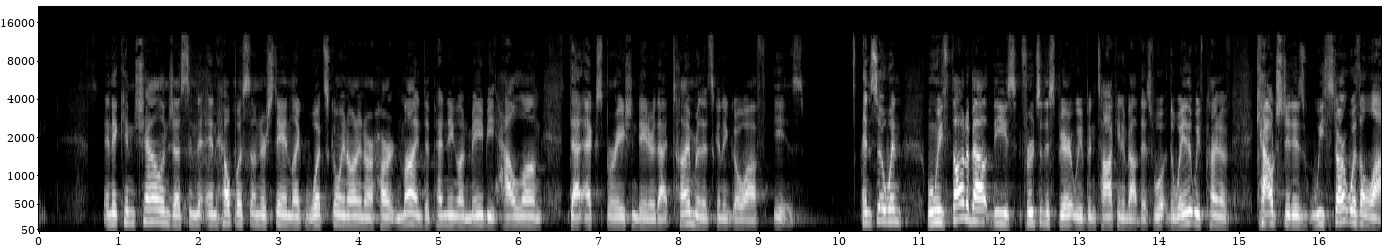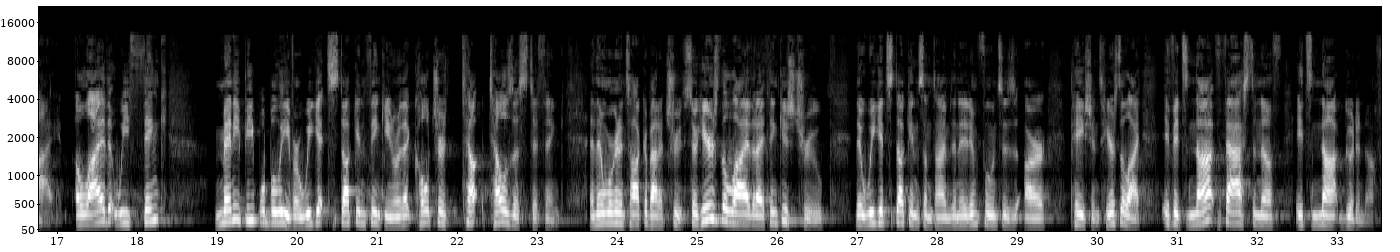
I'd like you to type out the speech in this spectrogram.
And it can challenge us and, and help us understand like what's going on in our heart and mind, depending on maybe how long that expiration date or that timer that's going to go off is. And so when, when we've thought about these fruits of the Spirit, we've been talking about this. The way that we've kind of couched it is we start with a lie, a lie that we think many people believe, or we get stuck in thinking, or that culture te- tells us to think. And then we're going to talk about a truth. So here's the lie that I think is true that we get stuck in sometimes, and it influences our patience. Here's the lie if it's not fast enough, it's not good enough.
